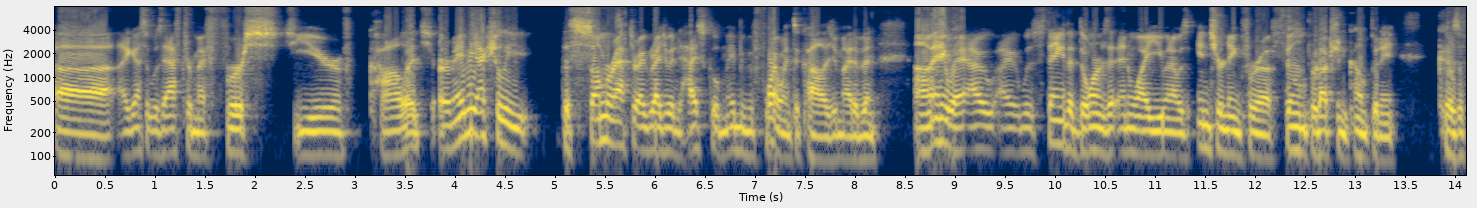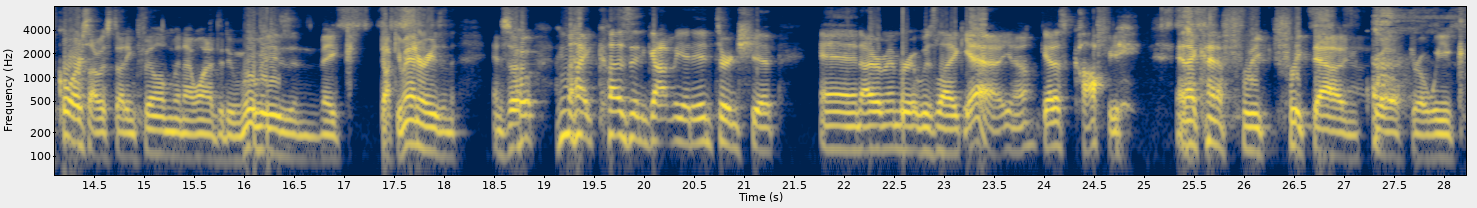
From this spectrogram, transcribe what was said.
Uh, I guess it was after my first year of college, or maybe actually the summer after I graduated high school, maybe before I went to college, it might have been. Um, anyway, I, I was staying at the dorms at NYU and I was interning for a film production company because, of course, I was studying film and I wanted to do movies and make documentaries. And, and so my cousin got me an internship. And I remember it was like, yeah, you know, get us coffee. And I kind of freaked freaked out and quit after a week.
